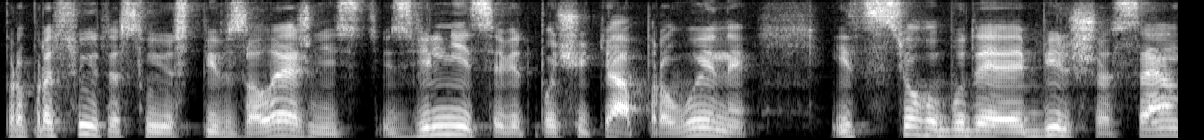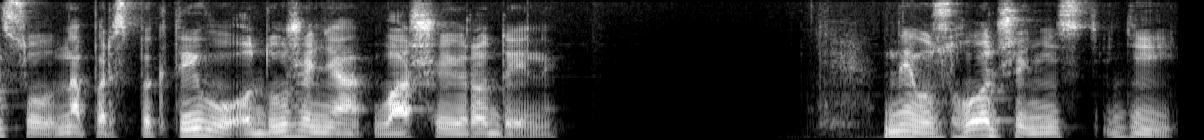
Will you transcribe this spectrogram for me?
пропрацюйте свою співзалежність, звільніться від почуття провини, і з цього буде більше сенсу на перспективу одужання вашої родини. Неузгодженість дій.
